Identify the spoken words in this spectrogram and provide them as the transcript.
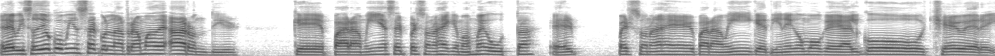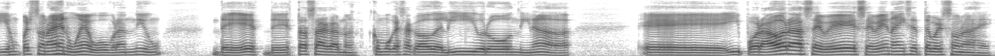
El episodio comienza con la trama de Arondir que para mí es el personaje que más me gusta. Es el personaje para mí que tiene como que algo chévere y es un personaje nuevo, brand new, de, de esta saga. No es como que sacado de libros ni nada. Eh, y por ahora se ve, se ve nice este personaje.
